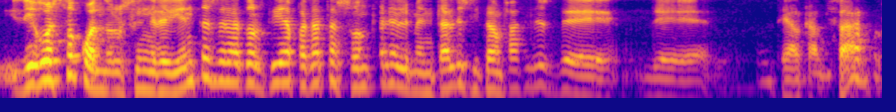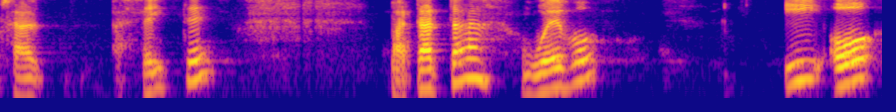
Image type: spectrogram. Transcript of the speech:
Y digo esto cuando los ingredientes de la tortilla de patata son tan elementales y tan fáciles de, alcanzar. O sea, aceite, patata, huevo y o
